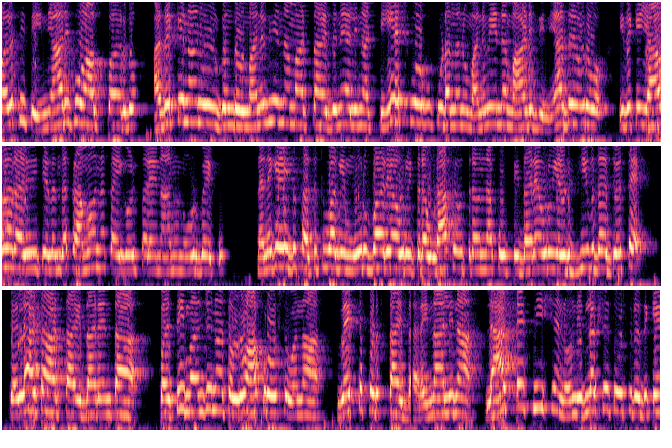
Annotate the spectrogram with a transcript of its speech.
ಪರಿಸ್ಥಿತಿ ಇನ್ಯಾರಿಗೂ ಆಗ್ಬಾರ್ದು. ಅದಕ್ಕೆ ನಾನು ಇದೊಂದು ಮನವಿಯನ್ನ ಮಾಡ್ತಾ ಇದ್ದೇನೆ. ಅಲ್ಲಿನ ಟಿ ಎಚ್ ಓಗೂ ಕೂಡ ನಾನು ಮನವಿಯನ್ನ ಮಾಡಿದ್ದೀನಿ. ಆದ್ರೆ ಅವರು ಇದಕ್ಕೆ ಯಾವ ರೀತಿಯಾದಂತ ಕ್ರಮವನ್ನ ಕೈಗೊಳ್ತಾರೆ ನಾನು ನೋಡ್ಬೇಕು. ನನಗೆ ಇದು ಸತತವಾಗಿ ಮೂರು ಬಾರಿ ಅವರು ಈ ತರ ಉಡಾಫೆ ಉತ್ತರವನ್ನ ಕೊಟ್ಟಿದ್ದಾರೆ. ಅವರು ಎರಡು ಜೀವದ ಜೊತೆ ಚೆಲ್ಲಾಟ ಆಡ್ತಾ ಇದ್ದಾರೆ ಅಂತ ಪತಿ ಮಂಜುನಾಥ್ ಅವರು ಆಕ್ರೋಶವನ್ನ ವ್ಯಕ್ತಪಡಿಸ್ತಾ ಇದ್ದಾರೆ. ಇನ್ನ ಅಲ್ಲಿನ ಲ್ಯಾಬ್ ಟೆಕ್ನಿಷಿಯನ್ ನಿರ್ಲಕ್ಷ್ಯ ತೋರಿಸಿರೋದಕ್ಕೆ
